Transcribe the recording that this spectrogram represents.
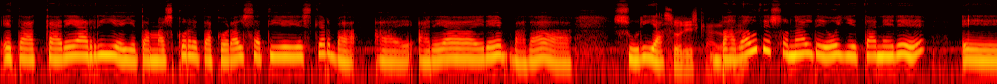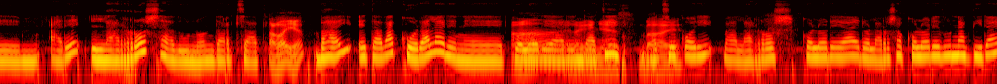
Eta kare harriei eta maskor eta koral zatiei esker ba, a- area ere bada zuria. Zurizka. edo, Badaude sonalde hoietan ere, e, are larrosa dun ondartzak. Ah, bai, eh? Bai, eta da koralaren e, kolorearen eraginez, gatik. bai. Batzuk hori, ba, larros kolorea, ero larrosa kolore dunak dira,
